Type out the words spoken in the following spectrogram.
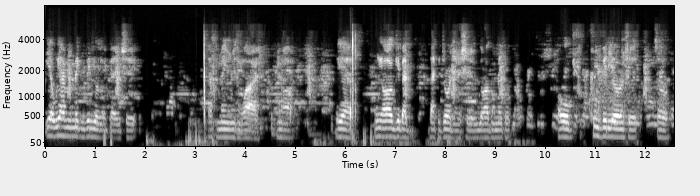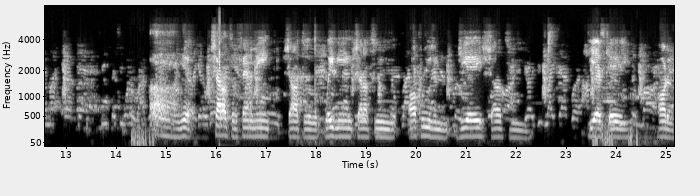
yeah, we haven't been making videos like that and shit, that's the main reason why, you know, yeah, we all get back back to Georgia and shit. We all gonna make a whole crew video and shit. So, uh, yeah. Shout out to the of me. Shout out to Wavii Shout out to all crews and GA. Shout out to DSK. All them.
